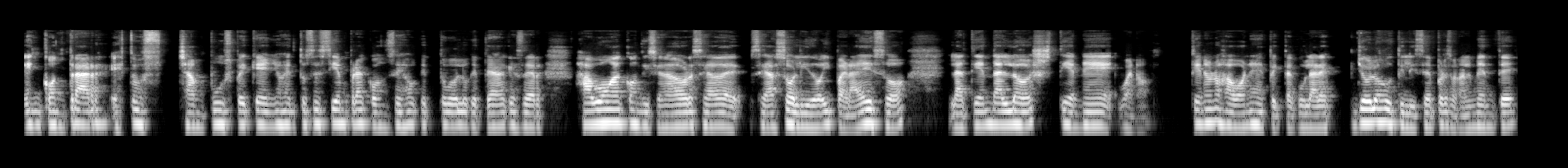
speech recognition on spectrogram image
encontrar estos champús pequeños, entonces siempre aconsejo que todo lo que tenga que ser jabón acondicionador sea, sea sólido y para eso la tienda Lush tiene, bueno, tiene unos jabones espectaculares. Yo los utilicé personalmente,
